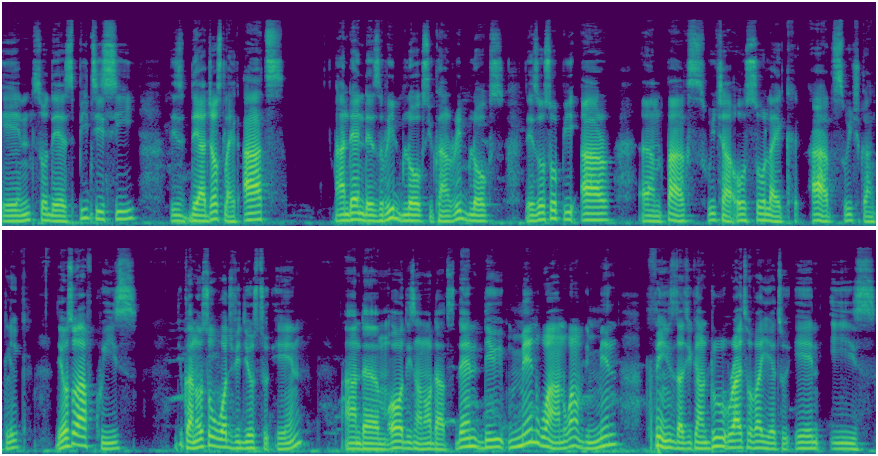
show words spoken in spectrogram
earn. So there's ptc these they are just like arts and then there's read blogs you can read blogs there's also pr um, tags which are also like ads which you can click. They also have quiz. You can also watch videos to earn and um, all this and all that. Then the main one one of the main things that you can do right over here to earn is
